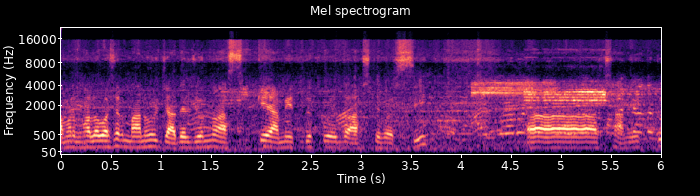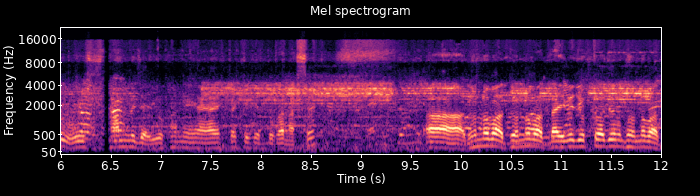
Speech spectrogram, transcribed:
আমার ভালোবাসার মানুষ যাদের জন্য আজকে আমি একটু পর্যন্ত আসতে পারছি। আচ্ছা আমি একটু সামনে যাই, ওখানে একটা কেকের দোকান আছে। ধন্যবাদ ধন্যবাদ লাইভে যুক্ত হওয়ার জন্য ধন্যবাদ।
